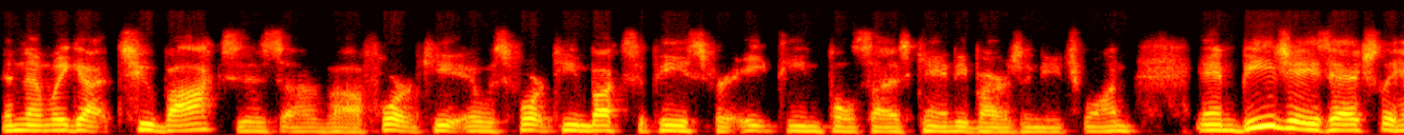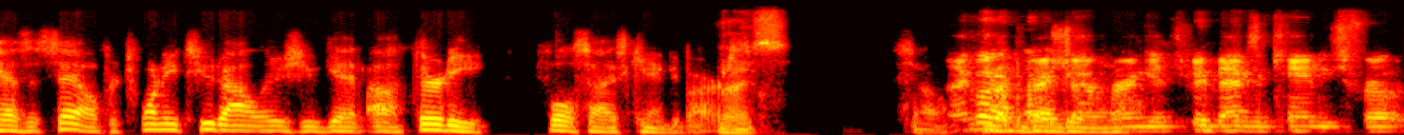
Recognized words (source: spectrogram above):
and then we got two boxes of uh, fourteen. It was fourteen bucks a piece for eighteen full size candy bars in each one. And BJ's actually has a sale for twenty two dollars. You get uh, thirty full size candy bars. Nice. So I go to a bad Price deal Chopper and get three bags of candies for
